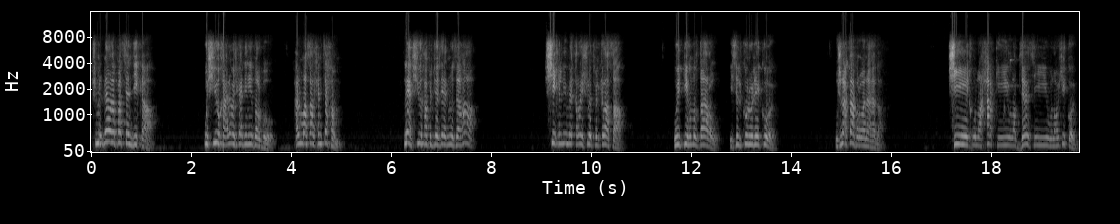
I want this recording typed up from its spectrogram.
شمن لا با syndicat والشيوخ على واش قاعدين يضربوا على المصالح نتاعهم. لا الشيوخ في الجزائر نزهاء الشيخ اللي ما يقرأش في الكلاسة. ويديهم لدارو يسلكوا له les cours. واش نعتبروا أنا هذا؟ شيخ ولا حركي ولا بزانسي ولا واش يكون.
